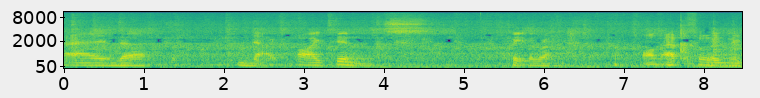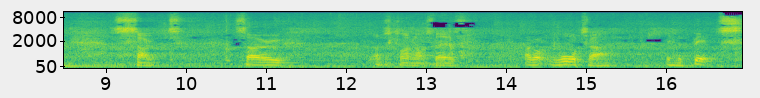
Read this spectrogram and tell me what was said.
and uh, no, I didn't beat the rain. I'm absolutely soaked. So I'm just climbing upstairs. I got water in the bits,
